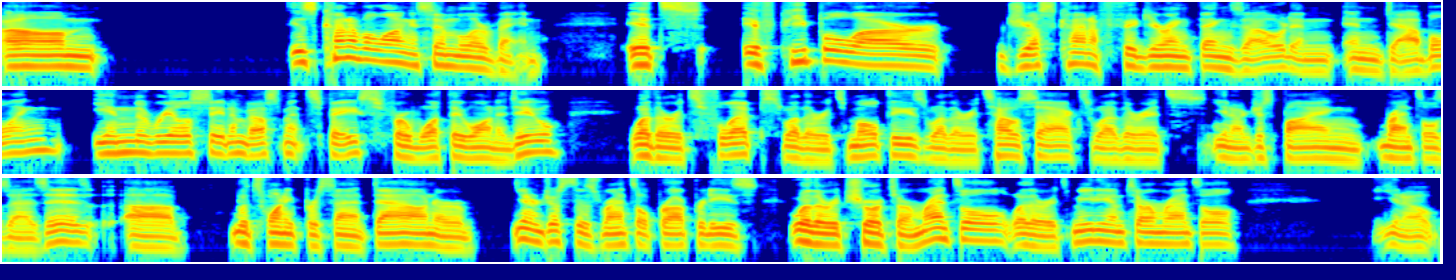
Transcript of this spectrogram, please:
um is kind of along a similar vein. It's if people are just kind of figuring things out and and dabbling in the real estate investment space for what they want to do, whether it's flips, whether it's multis, whether it's house hacks, whether it's you know just buying rentals as is uh, with twenty percent down, or you know just as rental properties, whether it's short term rental, whether it's medium term rental, you know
